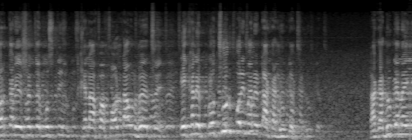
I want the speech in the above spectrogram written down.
সরকারে এসেছে, মুসলিম খেলাফা ফল ডাউন হয়েছে, এখানে প্রচুর পরিমাণে টাকা ঢুকেছে। টাকা ঢুকে নাই।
